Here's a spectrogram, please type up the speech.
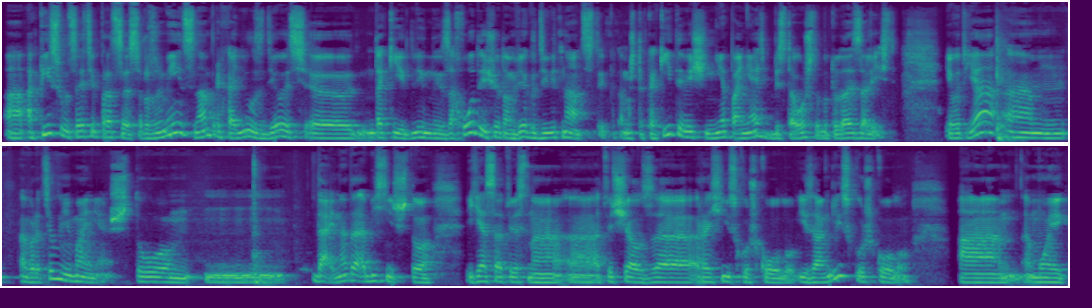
описываются эти процессы. Разумеется, нам приходилось делать э, такие длинные заходы еще там век в 19 потому что какие-то вещи не понять без того, чтобы туда залезть. И вот я э, обратил внимание, что э, да, и надо объяснить, что я, соответственно, э, отвечал за российскую школу и за английскую школу, а мой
